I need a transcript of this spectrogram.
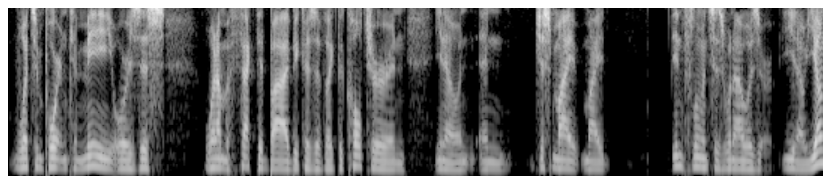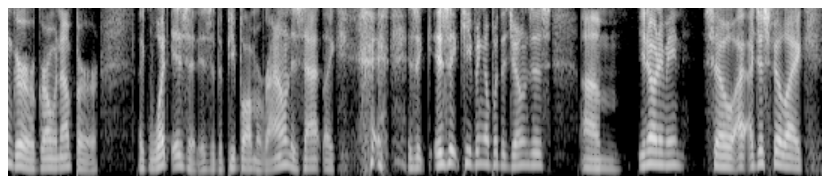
what's important to me, or is this what I'm affected by because of like the culture and you know and and just my my influences when I was you know younger or growing up or like what is it? Is it the people i'm around? Is that like is it is it keeping up with the joneses? Um you know what i mean? So i, I just feel like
